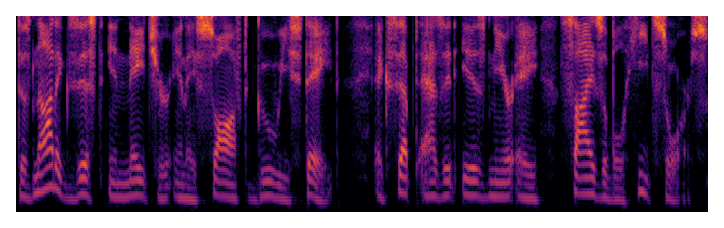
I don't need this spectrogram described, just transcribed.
does not exist in nature in a soft, gooey state, except as it is near a sizable heat source.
